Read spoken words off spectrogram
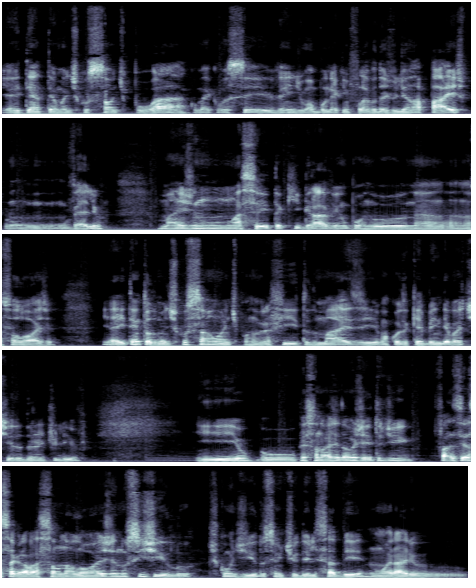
E aí tem até uma discussão, tipo, ah, como é que você vende uma boneca inflável da Juliana Paz para um, um, velho, mas não, não, aceita que gravem um pornô na, na, sua loja? E aí tem toda uma discussão anti-pornografia e tudo mais, e uma coisa que é bem debatida durante o livro. E o, o personagem dá um jeito de fazer essa gravação na loja no sigilo, escondido, sem o tio dele saber, num horário,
